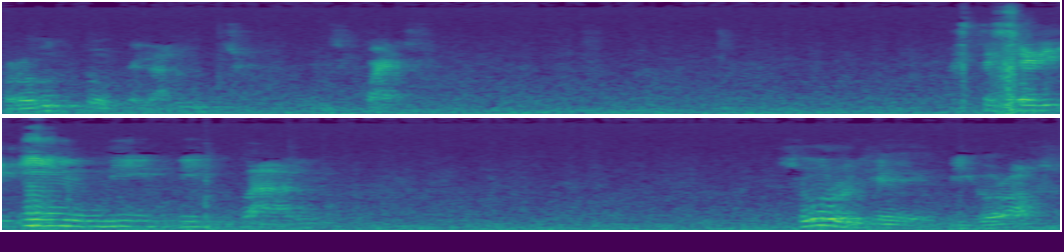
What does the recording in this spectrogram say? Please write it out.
producto de la lucha, del esfuerzo, este ser individual surge vigoroso,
